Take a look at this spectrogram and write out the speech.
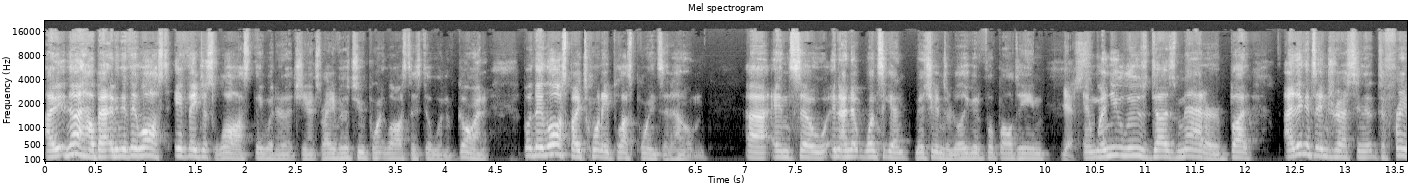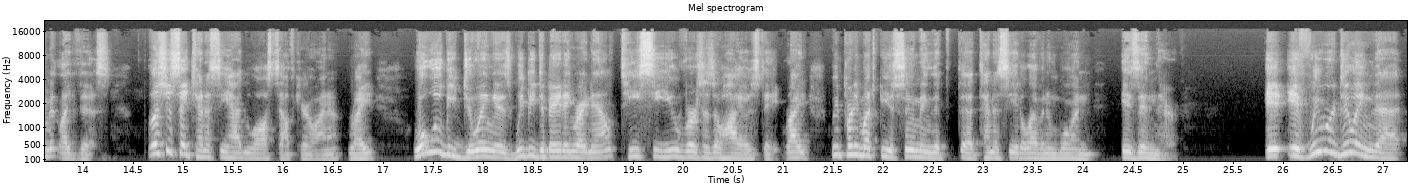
I not how bad. I mean, if they lost, if they just lost, they wouldn't have a chance, right? If it was a two point loss, they still wouldn't have gone. But they lost by 20 plus points at home. Uh, and so, and I know once again, Michigan's a really good football team. Yes. And when you lose does matter. But I think it's interesting to frame it like this. Let's just say Tennessee hadn't lost South Carolina, right? What we'll be doing is we'd be debating right now TCU versus Ohio State, right? We'd pretty much be assuming that uh, Tennessee at 11 and 1 is in there. If, we were doing that,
